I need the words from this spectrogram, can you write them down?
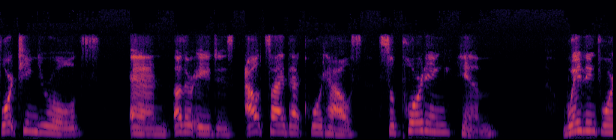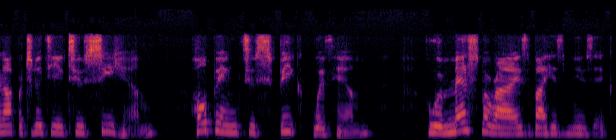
14 year olds and other ages outside that courthouse supporting him, waiting for an opportunity to see him, hoping to speak with him, who were mesmerized by his music.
